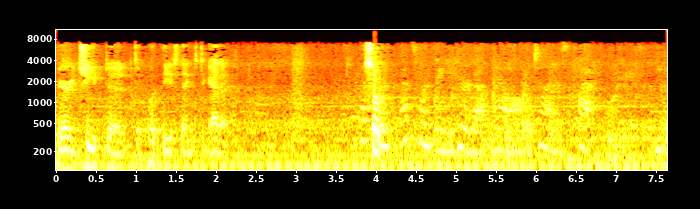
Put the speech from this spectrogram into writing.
very cheap to to put these things together. That's, So- one, that's one thing you hear about now all the time is platform. You know,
